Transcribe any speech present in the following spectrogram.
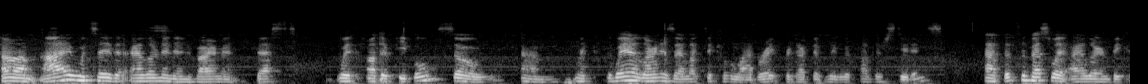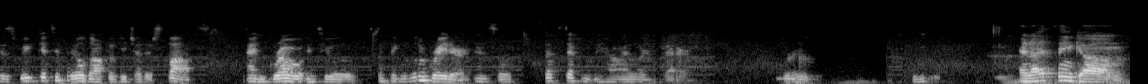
Um, I would say that I learn in an environment best with other people. So, um, like the way I learn is I like to collaborate productively with other students. Uh, that's the best way I learn because we get to build off of each other's thoughts and grow into something a little greater. And so that's definitely how I learn better. Great. And I think um,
